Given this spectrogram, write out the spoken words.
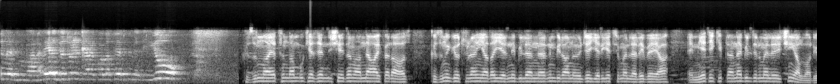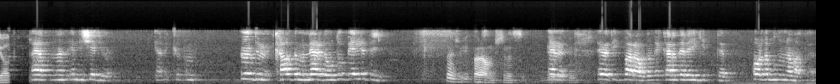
Dedim bana veya götürün karakola teslim edin. Yok. Kızının hayatından bu kez endişe eden anne Ayfer Ağız, kızını götüren ya da yerini bilenlerin bir an önce geri getirmeleri veya emniyet ekiplerine bildirmeleri için yalvarıyor. Hayatından endişe ediyorum. Yani kızım öldü mü, kaldı mı, nerede olduğu belli değil. Önce ihbar almıştınız. Evet. Evet ihbar aldım ve Karadere'ye gittim. Orada bulunamadı.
